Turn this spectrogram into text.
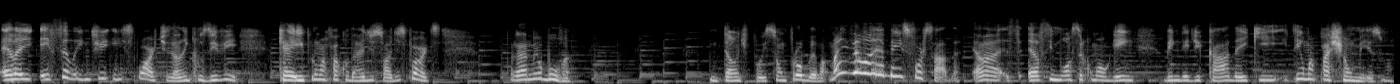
Ela é excelente em esportes. Ela, inclusive, quer ir pra uma faculdade só de esportes. Ela é meio burra. Então, tipo, isso é um problema. Mas ela é bem esforçada. Ela, ela se mostra como alguém bem dedicada e que e tem uma paixão mesmo.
